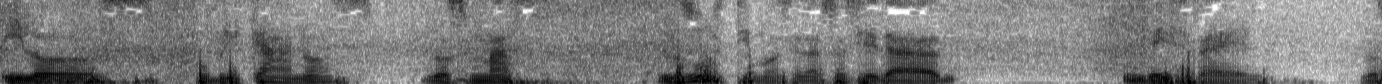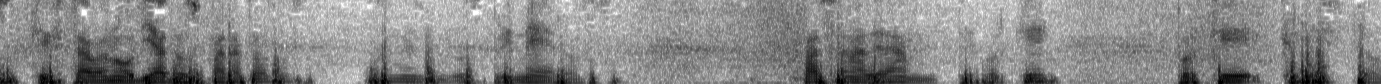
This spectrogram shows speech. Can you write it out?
y los publicanos, los más, los últimos en la sociedad de Israel los que estaban odiados para todos, son los primeros. pasan adelante. ¿Por qué? Porque Cristo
